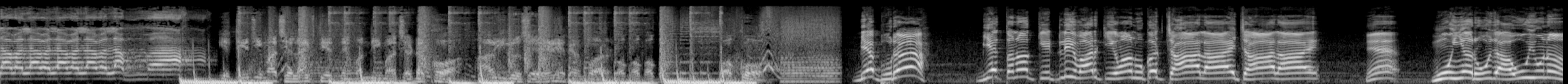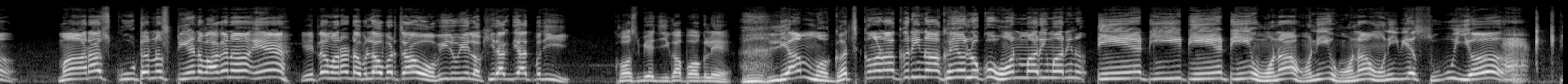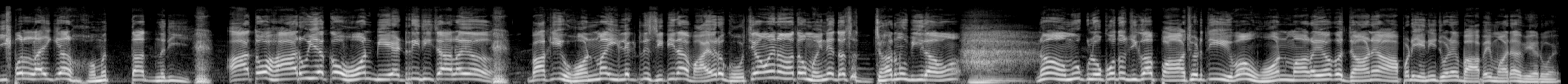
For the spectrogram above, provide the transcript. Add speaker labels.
Speaker 1: lava, લાવા લાવા લાવા lava.
Speaker 2: એ તેજીમાં છે લાઈફ તેજ ને મંદીમાં છે ડખો. આવી ગયો છે રેડે એફએમ પર. બકો, બકો, બકો
Speaker 3: બે ભૂરા બે તને કેટલી વાર કહેવાનું કે ચાલ આય ચાલ આય હે? હું અહીંયા રોજ આવું છું ને. મારા સ્કૂટરનો સ્ટેન્ડ વાગે ને એ એટલે મારા ડબલા ઉપર ચા હોવી જોઈએ લખી રાખજે આજ પછી. ખોસ બે જીગા પગલે. લ્યા મગજ કાણા કરી નાખે લોકો હોન મારી મારીને. ટે ટી ટે ટી હોના, હોની હોના, હોની બે શું ય પીપલ લાઈક યાર હમતા જ નથી આ તો હારું ય કે હોન બેટરી થી ચાલે. બાકી હોર્નમાં ઇલેક્ટ્રિસિટીના વાયરો ઘોચ્યા હોય ને તો મહિને દસ હજારનું બિલ આવો. ના, અમુક લોકો તો જીગા પાછળથી એવા હોર્ન મારે કે જાણે આપણે એની જોડે બાપે માર્યા વેર હોય.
